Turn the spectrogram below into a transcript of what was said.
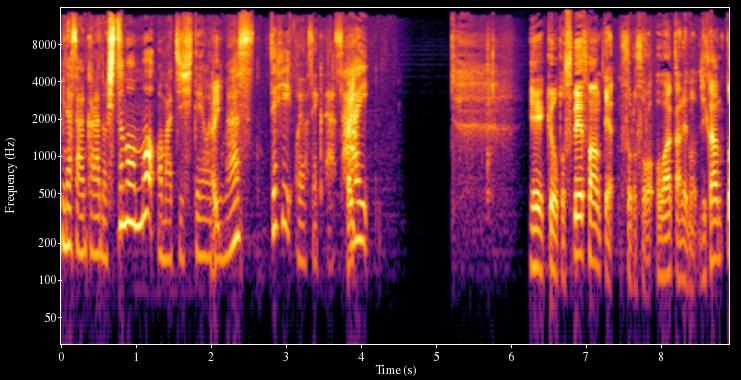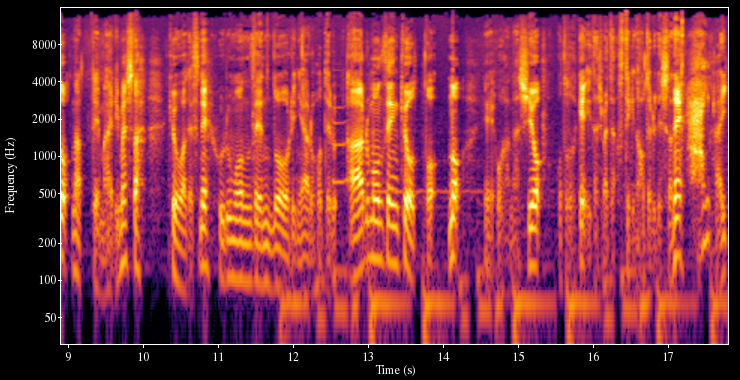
皆さんからの質問もお待ちしております。ぜひお寄せください。はいえー京都スペースファウンテン、そろそろお別れの時間となってまいりました。今日はですね、古門前通りにあるホテル、アール門前京都の、えーお話をお届けいたしました。素敵なホテルでしたね。はいはい。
